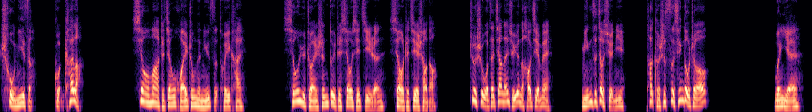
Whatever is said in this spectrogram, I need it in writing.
臭妮子，滚开了！笑骂着将怀中的女子推开，萧玉转身对着萧邪几人笑着介绍道：“这是我在迦南学院的好姐妹。”名字叫雪妮，她可是四星斗者哦。闻言，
